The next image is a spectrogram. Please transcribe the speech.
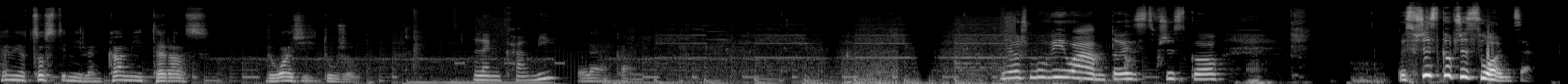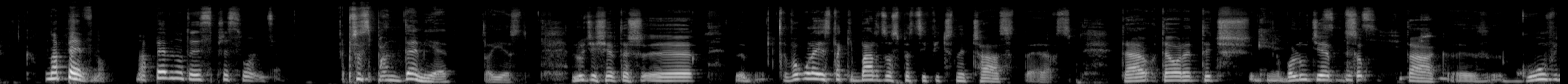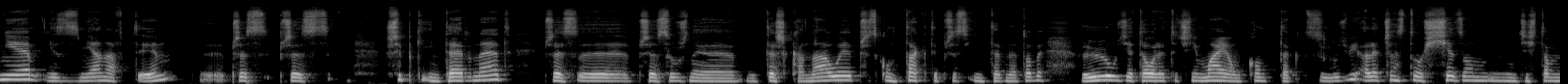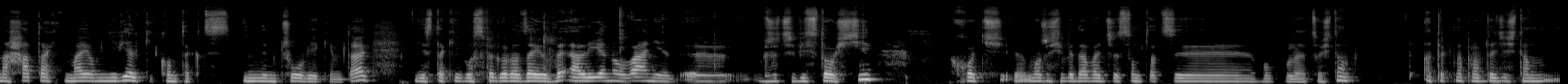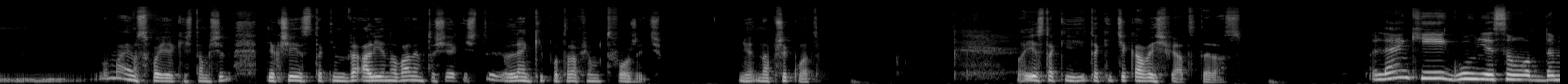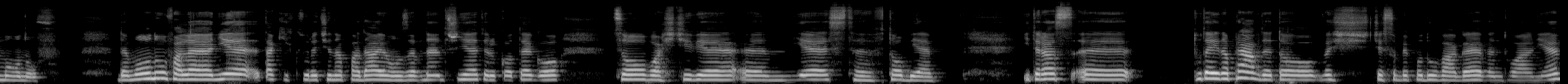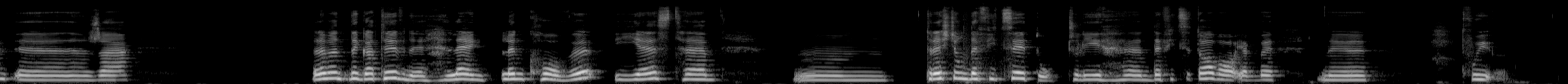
Chemio, co z tymi lękami teraz wyłazi dużo? Lękami? Lękami. Ja już mówiłam, to jest wszystko. To jest wszystko przez słońce. Na pewno. Na pewno to jest przez słońce. Przez pandemię to jest. Ludzie się też. e, W ogóle jest taki bardzo specyficzny czas teraz. Te, teoretycznie, bo ludzie są. Tak, e, głównie jest zmiana w tym, e, przez, przez szybki internet, przez, e, przez różne też kanały, przez kontakty przez internetowe. Ludzie teoretycznie mają kontakt z ludźmi, ale często siedzą gdzieś tam na chatach i mają niewielki kontakt z innym człowiekiem, tak? Jest takiego swego rodzaju wyalienowanie e, w rzeczywistości choć e, może się wydawać, że są tacy w ogóle coś tam, a tak naprawdę gdzieś tam mają swoje jakieś tam się, jak się jest takim wyalienowanym, to się jakieś lęki potrafią tworzyć. Nie, na przykład. No jest taki, taki ciekawy świat teraz. Lęki głównie są od demonów. Demonów, ale nie takich, które cię napadają zewnętrznie, tylko tego, co właściwie jest w tobie. I teraz e, tutaj naprawdę to weźcie sobie pod uwagę ewentualnie, e, że element negatywny, lęk, lękowy jest e, mm, treścią deficytu, czyli e, deficytowo jakby y, twój,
